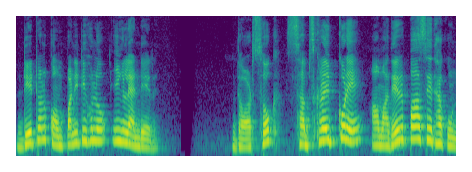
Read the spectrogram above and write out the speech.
ডেটল কোম্পানিটি হলো ইংল্যান্ডের। দর্শক সাবস্ক্রাইব করে আমাদের পাশে থাকুন।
